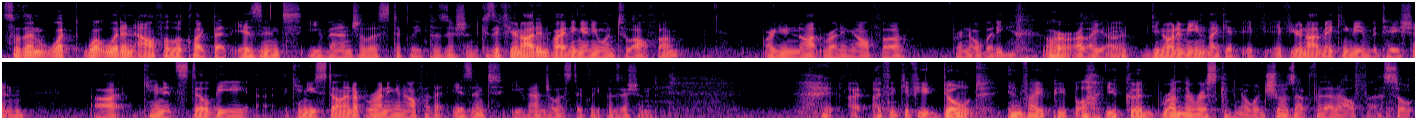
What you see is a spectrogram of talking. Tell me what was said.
So then what what would an alpha look like that isn't evangelistically positioned? Because if you're not inviting anyone to alpha, are you not running alpha for nobody? or, or like yeah. uh, do you know what I mean? Like if if if you're not making the invitation, uh, can it still be can you still end up running an alpha that isn't evangelistically positioned? I, I think if you don't invite people, you could run the risk of no one shows up for that alpha. So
